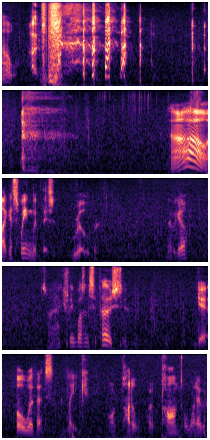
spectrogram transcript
Oh. oh, I can swing with this robe. There we go. So I actually wasn't supposed to get over that lake or puddle or pond or whatever.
